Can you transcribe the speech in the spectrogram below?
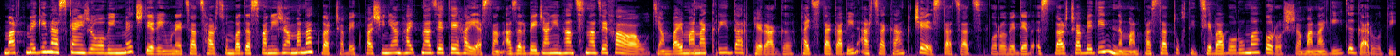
Մարտ 1-ին ասկայն ժողովին մեջ տեղի ունեցած հարցում պատասխանի ժամանակ վարչապետ Փաշինյան հայտնած է թե Հայաստան Ադրբեջանին հանձնած է խաղաղության պայմանակրի դարբերակը, բայց տակավին արցականք չէ ստացած, որովհետև ըստ վարչապետին նման փաստաթուղթի ցևավորումը որոշ ժամանակի կգարոդի։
